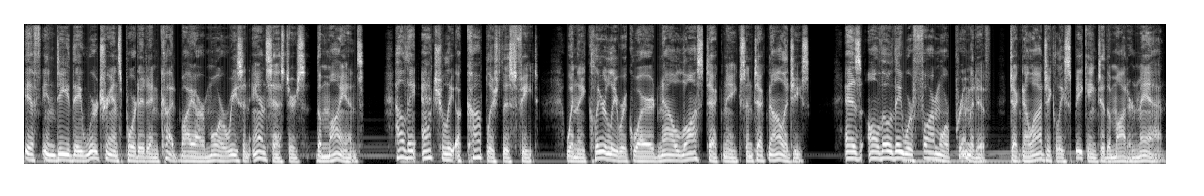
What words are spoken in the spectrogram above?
if indeed they were transported and cut by our more recent ancestors, the Mayans, how they actually accomplished this feat when they clearly required now lost techniques and technologies as although they were far more primitive, technologically speaking to the modern man,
